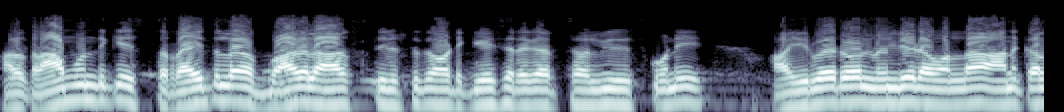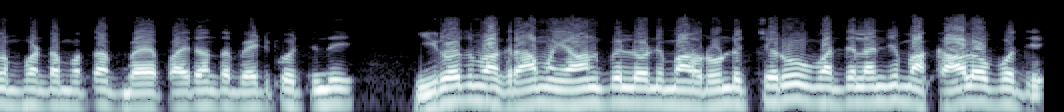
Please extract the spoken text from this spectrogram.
వాళ్ళు రాముందుకి రైతుల బాధలు ఆస్తి తెలుసు కాబట్టి కేసీఆర్ గారు చదువు తీసుకొని ఆ ఇరవై రోజులు నిలియడం వల్ల ఆనకాలం పంట మొత్తం పైరంతా బయటకు వచ్చింది. ఈ రోజు మా గ్రామం యావన్పల్లిలోని మా రెండు చెరువు మధ్యలో నుంచి మా కాలువ పోతుంది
